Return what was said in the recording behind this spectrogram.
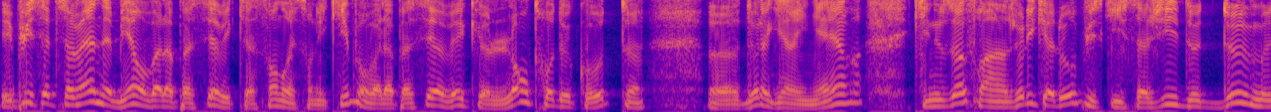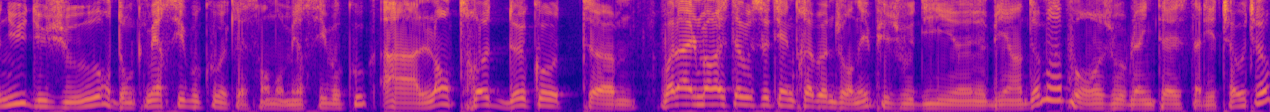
Et puis cette semaine, eh bien on va la passer avec Cassandre et son équipe, on va la passer avec l'entre-deux-côtes euh, de la Guérinière, qui nous offre un joli cadeau puisqu'il s'agit de deux menus du jour. Donc merci beaucoup à Cassandre, merci beaucoup à l'entre-deux-côtes. Voilà, il me reste à vous souhaiter une très bonne journée, puis je vous dis euh, bien demain pour rejouer au blind test. Allez, ciao ciao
